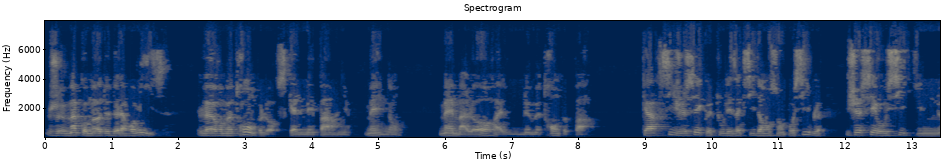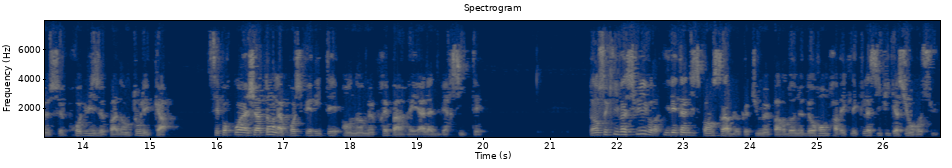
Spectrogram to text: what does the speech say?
je m'accommode de la remise. L'heure me trompe lorsqu'elle m'épargne, mais non, même alors elle ne me trompe pas. Car si je sais que tous les accidents sont possibles, je sais aussi qu'ils ne se produisent pas dans tous les cas. C'est pourquoi j'attends la prospérité en homme préparé à l'adversité. Dans ce qui va suivre, il est indispensable que tu me pardonnes de rompre avec les classifications reçues.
